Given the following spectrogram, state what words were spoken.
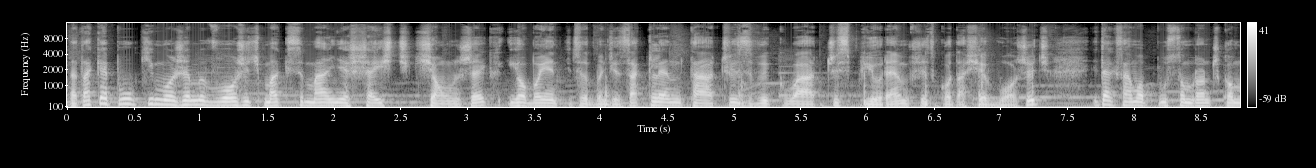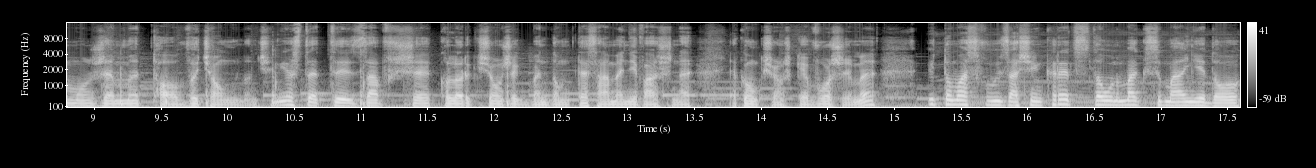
Na takie półki możemy włożyć maksymalnie 6 książek i obojętnie czy to będzie zaklęta, czy zwykła, czy z piórem, wszystko da się włożyć. I tak samo pustą rączką możemy to wyciągnąć. Niestety zawsze kolory książek będą te same, nieważne jaką książkę włożymy. I to ma swój zasięg redstone maksymalnie do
